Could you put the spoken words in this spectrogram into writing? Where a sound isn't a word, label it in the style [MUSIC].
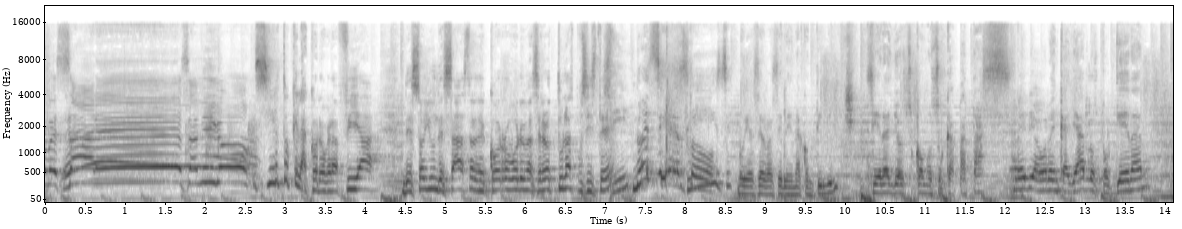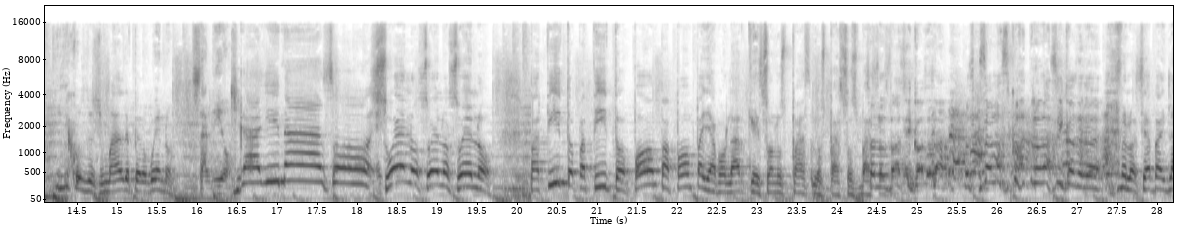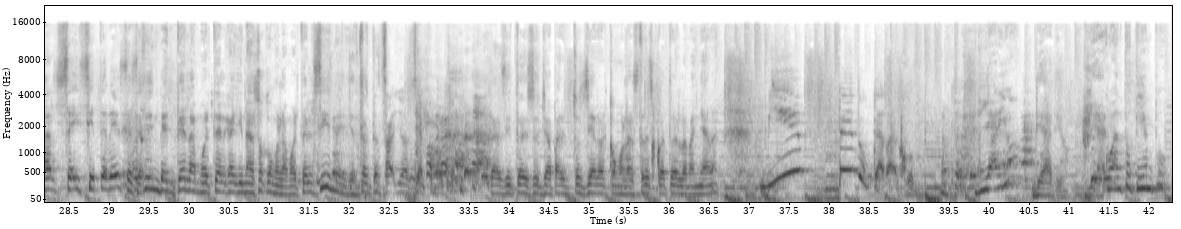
Mario Besares, amigo. ¿Es cierto que la coreografía de Soy un desastre, de Corro, y Acelero, tú las pusiste? Sí. No es cierto. Sí, sí. Voy a hacer vaselina con Timbiriche. Si era yo como su capataz. Media hora en callarlos porque eran hijos de su madre, pero bueno, salió. ¡Gallinazo! Suelo, suelo, suelo. Patito, patito. Pompa, pompa y a volar, que son los, pas- los pasos básicos. Son los básicos, o sea, son los cuatro básicos de lo... Me lo hacía bailar seis, siete veces. Entonces inventé la muerte del gallinazo como la muerte del cisne. Y entonces pensaba yo hacía [LAUGHS] como casi todo eso. Ya para entonces ya eran como las 3, 4 de la mañana. Bien pedo, carajo. ¿Diario? Diario, diario. ¿Cuánto tiempo?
